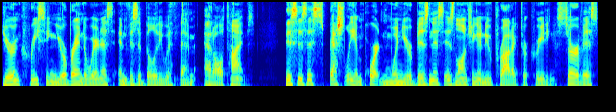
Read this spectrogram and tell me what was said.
You're increasing your brand awareness and visibility with them at all times. This is especially important when your business is launching a new product or creating a service.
